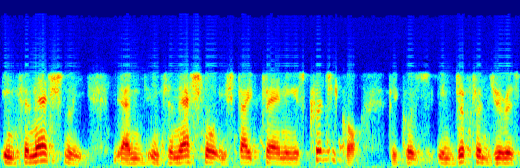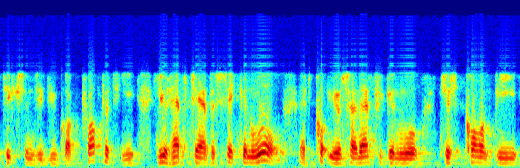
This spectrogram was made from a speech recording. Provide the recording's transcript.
internationally, and international estate planning is critical because in different jurisdictions, if you've got property, you have to have a second will. Your South African will just can't be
